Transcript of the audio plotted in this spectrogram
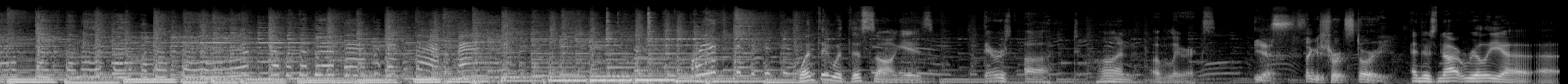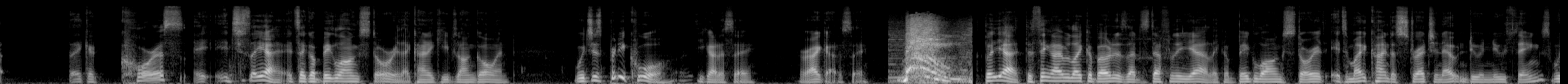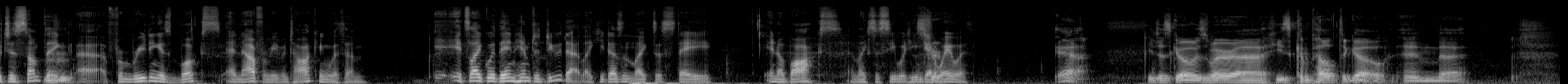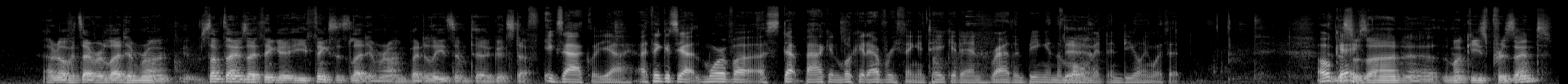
One thing with this song is there's a ton of lyrics, Yes, it's like a short story. and there's not really a, a like a chorus. It's just like, yeah, it's like a big long story that kind of keeps on going, which is pretty cool. You gotta say, or I gotta say. Boom. But yeah, the thing I would like about it is that it's definitely yeah like a big long story. It's Mike kind of stretching out and doing new things, which is something uh, from reading his books and now from even talking with him. It's like within him to do that. Like he doesn't like to stay in a box and likes to see what he can That's get true. away with. Yeah. He just goes where uh, he's compelled to go. And uh, I don't know if it's ever led him wrong. Sometimes I think he thinks it's led him wrong, but it leads him to good stuff. Exactly. Yeah, I think it's yeah more of a, a step back and look at everything and take it in rather than being in the Yeah. moment and dealing with it. And Okay. This was on uh, The Monkees Present,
